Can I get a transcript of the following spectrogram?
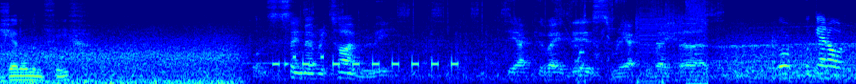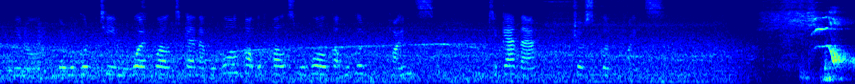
gentleman thief? Well, it's the same every time, really. Deactivate this, reactivate that. We're, we get on, you know, we're a good team, we work well together. We've all got the faults, we've all got the good points. Together, just good points. Oh!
